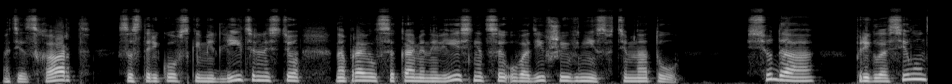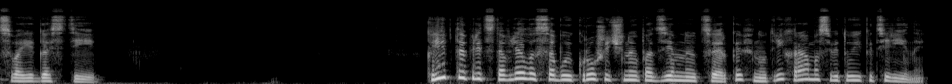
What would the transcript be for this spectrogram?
Отец Харт со стариковской медлительностью направился к каменной лестнице, уводившей вниз в темноту. «Сюда!» — пригласил он своих гостей. Крипта представляла собой крошечную подземную церковь внутри храма святой Екатерины.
